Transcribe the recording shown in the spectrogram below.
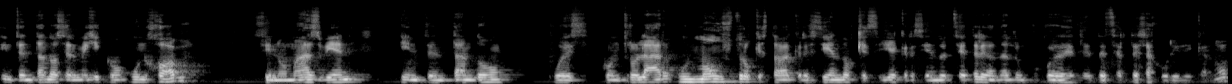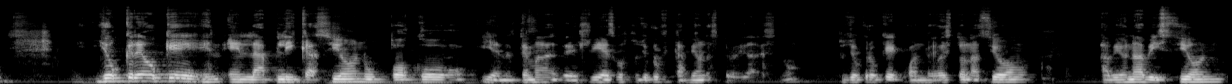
intentando hacer México un hub, sino más bien intentando pues controlar un monstruo que estaba creciendo, que sigue creciendo, etcétera, y darle un poco de, certeza jurídica, ¿no? Yo creo que en, la aplicación un poco y en el tema de riesgos, pues yo creo que cambiaron las prioridades, ¿no? Pues yo creo que cuando esto nació había una visión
